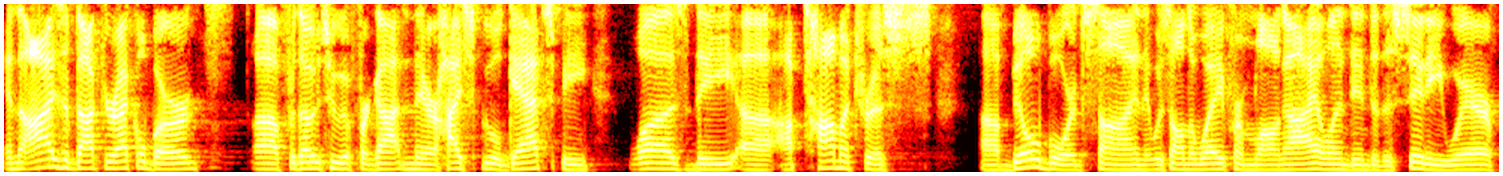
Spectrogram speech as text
In the eyes of Dr. Eckleburg, uh, for those who have forgotten their high school Gatsby, was the uh, optometrist's uh, billboard sign that was on the way from Long Island into the city, where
